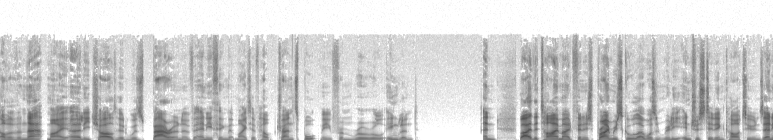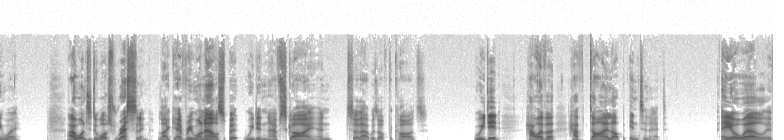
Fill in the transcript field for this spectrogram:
other than that, my early childhood was barren of anything that might have helped transport me from rural England. And by the time I'd finished primary school, I wasn't really interested in cartoons anyway. I wanted to watch wrestling like everyone else, but we didn't have Sky, and so that was off the cards. We did, however, have dial up internet. AOL, if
